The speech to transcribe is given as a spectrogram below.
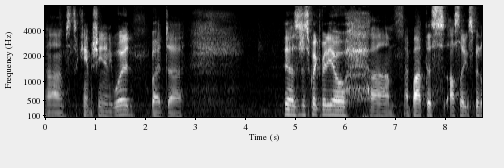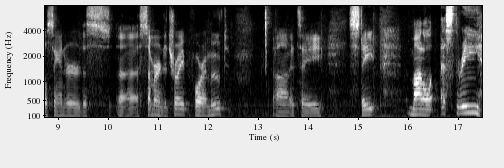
Um, since I can't machine any wood, but uh, yeah, this is just a quick video. Um, I bought this oscillating spindle sander this uh, summer in Detroit before I moved. Um, it's a state model S3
